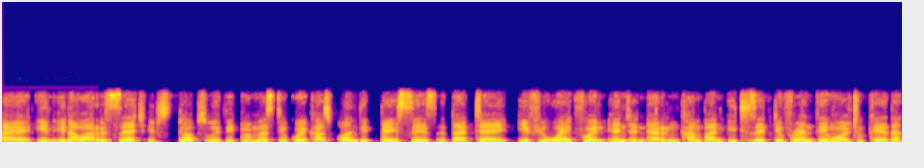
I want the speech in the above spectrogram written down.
uh, in in our research it stops with the domestic workers on the basis that uh, if you work for an engineering company, it is a different thing altogether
